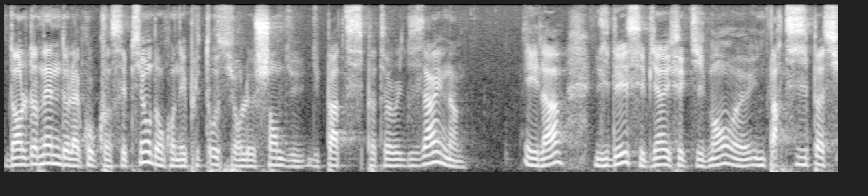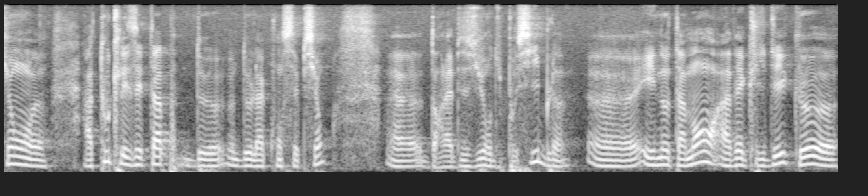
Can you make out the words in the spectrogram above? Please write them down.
Dans le domaine de la co-conception, donc on est plutôt sur le champ du participatory design. Et là, l'idée, c'est bien effectivement euh, une participation à toutes les étapes de, de la conception, euh, dans la mesure du possible, euh, et notamment avec l'idée que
